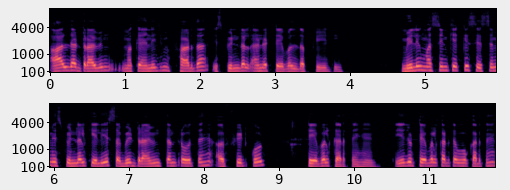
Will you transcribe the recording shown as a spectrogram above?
all the driving mechanism for the spindle and table the feeding milling machine के किस हिस्से में स्पिंडल के लिए सभी ड्राइविंग तंत्र होते हैं और फ़ीड को टेबल करते हैं? ये जो टेबल करते हैं, वो करते हैं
